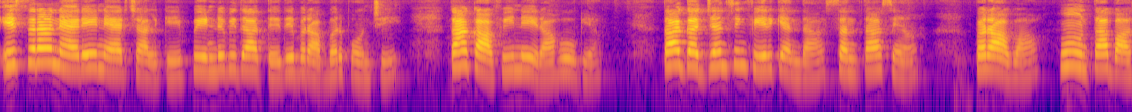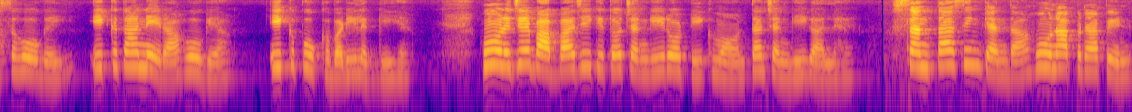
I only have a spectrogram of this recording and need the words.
ਇਸ ਤਰ੍ਹਾਂ ਨਹਿਰੇ ਨਹਿਰ ਚੱਲ ਕੇ ਪਿੰਡ ਵਿਧਾਤੇ ਦੇ ਬਰਾਬਰ ਪਹੁੰਚੇ, ਤਾਂ ਕਾਫੀ ਹਨੇਰਾ ਹੋ ਗਿਆ। ਤਾਂ ਗੱਜਣ ਸਿੰਘ ਫਿਰ ਕਹਿੰਦਾ, ਸੰਤਾ ਸਿਆ, ਭਰਾਵਾ, ਹੁਣ ਤਾਂ ਬੱਸ ਹੋ ਗਈ, ਇੱਕ ਤਾਂ ਹਨੇਰਾ ਹੋ ਗਿਆ, ਇੱਕ ਭੁੱਖ ਬੜੀ ਲੱਗੀ ਹੈ। ਹੁਣ ਜੇ ਬਾਬਾ ਜੀ ਕਿਤੋਂ ਚੰਗੀ ਰੋਟੀ ਖਵਾਉਣ ਤਾਂ ਚੰਗੀ ਗੱਲ ਹੈ। ਸੰਤਾ ਸਿੰਘ ਕਹਿੰਦਾ, ਹੁਣ ਆਪਣਾ ਪਿੰਡ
